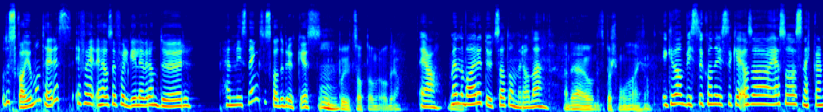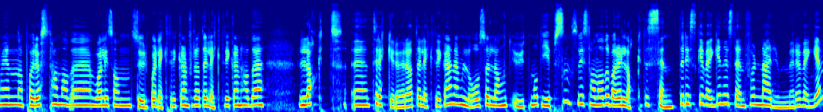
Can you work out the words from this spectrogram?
Og det skal jo monteres. Altså Ifølge leverandørhenvisning så skal det brukes. Mm. På utsatte områder, ja. Ja, Men hva er et utsatt område? ja. Det er jo det spørsmålet, da. ikke sant? Ikke sant? Hvis du kan risikere, altså Jeg så snekkeren min på Røst han hadde, var litt sånn sur på elektrikeren for at elektrikeren hadde lagt eh, trekkerøra til elektrikeren de lå så langt ut mot gipsen. Så hvis han hadde bare lagt det sentriske veggen istedenfor nærmere veggen,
